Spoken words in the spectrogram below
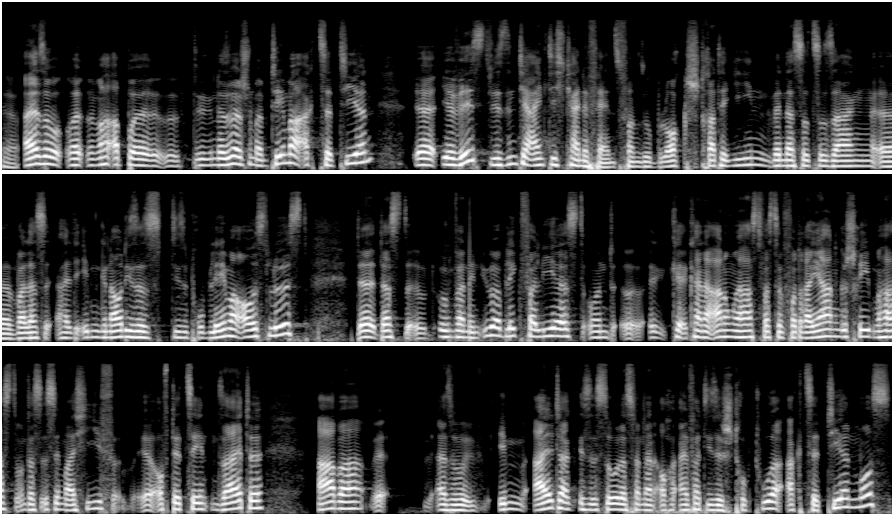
Ja. Also, ab, äh, da sind wir schon beim Thema akzeptieren äh, ihr wisst, wir sind ja eigentlich keine Fans von so Blog-Strategien, wenn das sozusagen, äh, weil das halt eben genau dieses, diese Probleme auslöst, dass du irgendwann den Überblick verlierst und äh, keine Ahnung mehr hast, was du vor drei Jahren geschrieben hast und das ist im Archiv äh, auf der zehnten Seite. Aber äh, also im Alltag ist es so, dass man dann auch einfach diese Struktur akzeptieren muss.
